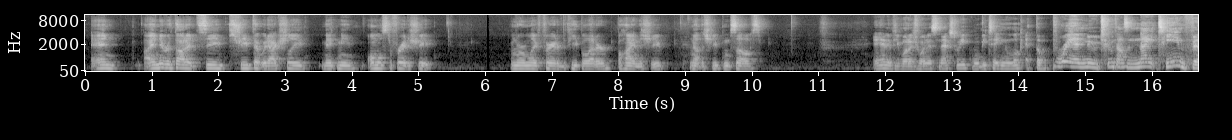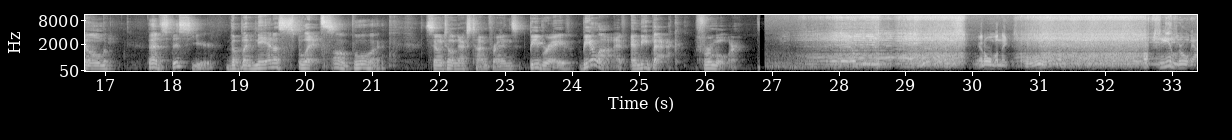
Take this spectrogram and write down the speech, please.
And I never thought I'd see sheep that would actually make me almost afraid of sheep. I'm normally afraid of the people that are behind the sheep, not the sheep themselves. And if you want to join us next week, we'll be taking a look at the brand new 2019 film, That's this year. The Banana Splits. Oh boy. So until next time, friends, be brave, be alive, and be back for more. Romanen. Vacciner og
